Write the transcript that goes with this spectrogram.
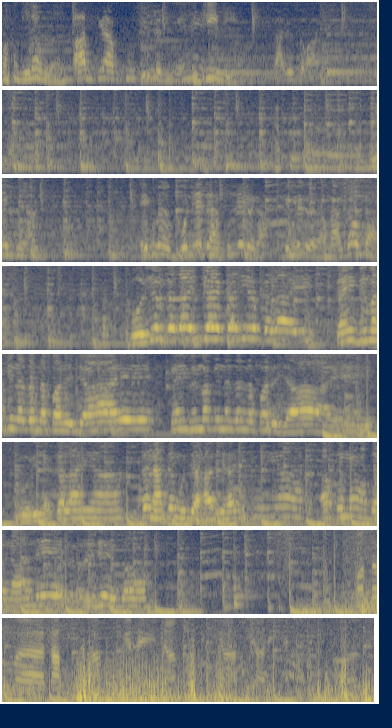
वहाँ गिरा हुआ है। आप क्या खुशी से दिए हैं। जी जी। आपको एक मिनट एक मिनट बोलने का सुनने का देखने का मानता का गोरियों कलाई चाहे कनियो कलाई कहीं भीमा की नज़र न पड़ जाए कहीं भीमा की नज़र न पड़ जाए। गोरी है कलाइया पहना दे मुझे हरी हरी चूड़िया अपना बना ले तुझे मौसम काफ़ी खराब हो गया है। जहाँ पर की आंधी आ रही है। और ये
